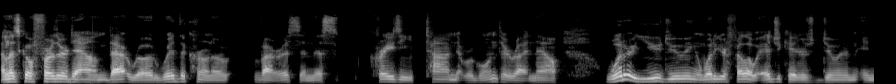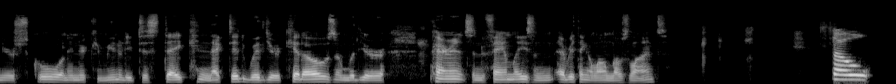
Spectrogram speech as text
And let's go further down that road with the coronavirus and this crazy time that we're going through right now. What are you doing and what are your fellow educators doing in your school and in your community to stay connected with your kiddos and with your parents and families and everything along those lines? So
